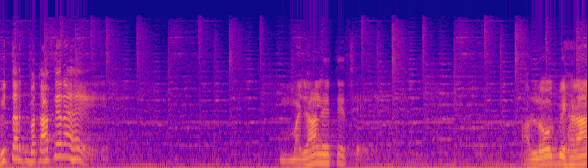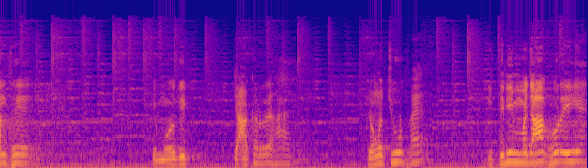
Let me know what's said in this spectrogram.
वितर्क बताते रहे। मज़ा लेते थे। और लोग भी हैरान थे कि मोदी क्या कर रहा है? क्यों चुप है? इतनी मज़ाक हो रही है।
